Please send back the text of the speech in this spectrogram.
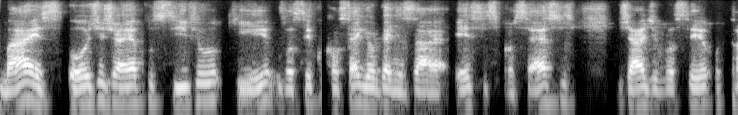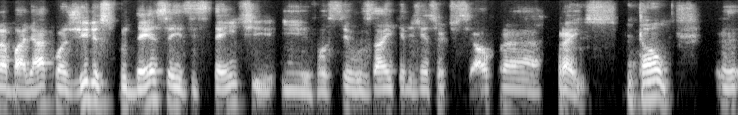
Mas hoje já é possível que você consegue organizar esses processos, já de você trabalhar com a jurisprudência existente e você usar a inteligência artificial para isso. Então, eh,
